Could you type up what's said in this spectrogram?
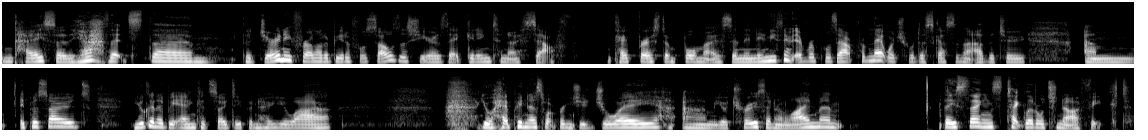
Okay. So yeah, that's the, the journey for a lot of beautiful souls this year is that getting to know self. Okay, first and foremost, and then anything that ripples out from that, which we'll discuss in the other two um, episodes, you're going to be anchored so deep in who you are your happiness, what brings you joy, um, your truth and alignment. These things take little to no effect.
